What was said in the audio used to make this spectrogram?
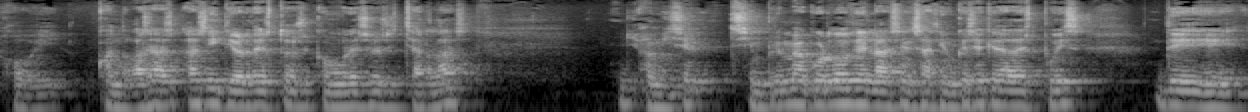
Joder, cuando vas a, sitios de estos congresos y charlas, a mí siempre me acuerdo de la sensación que se queda después de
